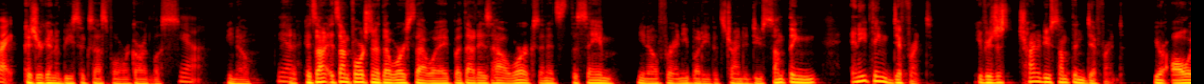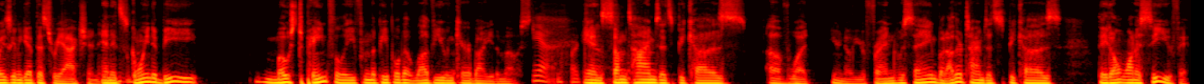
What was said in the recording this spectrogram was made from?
Right. Because you're going to be successful regardless. yeah You know. Yeah. It's it's unfortunate that works that way, but that is how it works, and it's the same. You know, for anybody that's trying to do something, anything different. If you're just trying to do something different, you're always going to get this reaction, and it's Mhm. going to be most painfully from the people that love you and care about you the most. yeah unfortunately And sometimes it's because of what, you know, your friend was saying, but other times it's because they don't want to see you fail.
